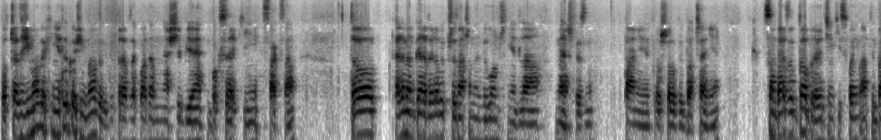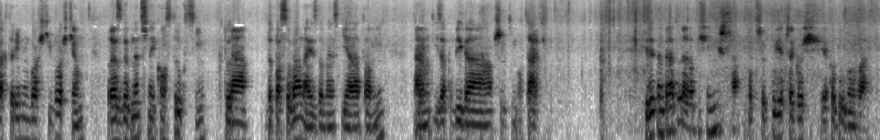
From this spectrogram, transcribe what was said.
Podczas zimowych i nie tylko zimowych wypraw zakładam na siebie bokserki Saxa. To element garderoby przeznaczony wyłącznie dla mężczyzn. Panie, proszę o wybaczenie. Są bardzo dobre dzięki swoim antybakteryjnym właściwościom oraz wewnętrznej konstrukcji, która dopasowana jest do męskiej anatomii i zapobiega wszelkim otarciom. Kiedy temperatura robi się niższa, potrzebuje czegoś jako drugą warstwę.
